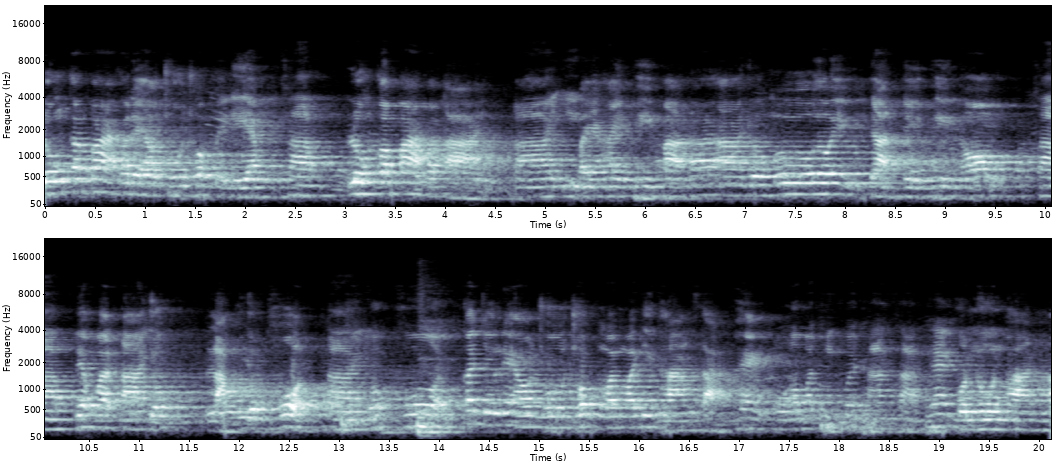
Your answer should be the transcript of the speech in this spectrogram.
ลุงกับป้าก็เลยเอาชูชกไปเลี้ยงครับลุงกับป้าก็ตายตายอีกไปให้พี่ป้าน้าอาโยมเอ้ยญาติพี่น้องครับเรียกว่าตายกเหล่ายกโคตรตายยกโคตรก็จึงได้เอาชูชกไว้ไว้ที่ทางสามแพร่งโอเอามาทิ้งไว้ทางสามแพร่งคนนูนผ่านไป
